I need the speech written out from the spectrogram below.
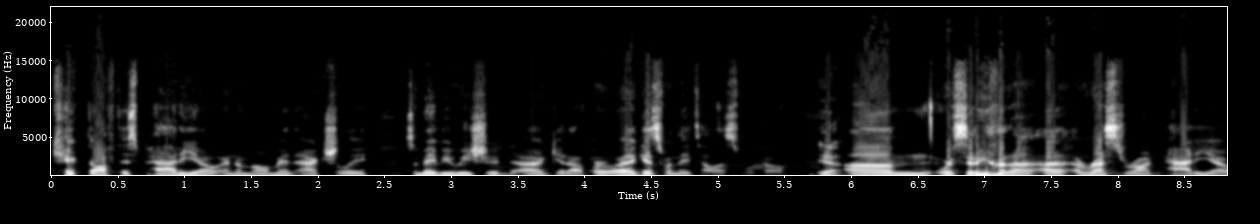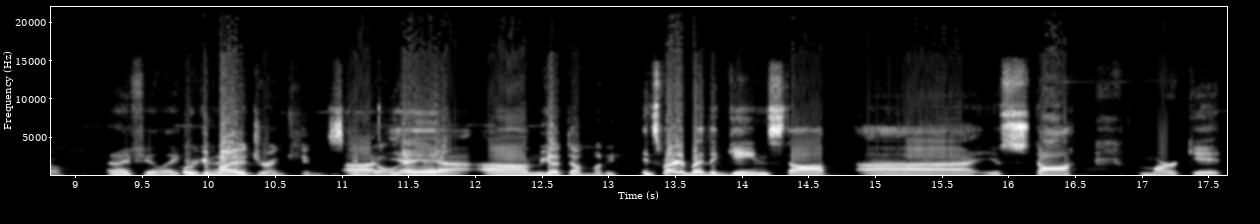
kicked off this patio in a moment, actually. So maybe we should uh, get up, or I guess when they tell us, we'll go. Yeah. Um, we're sitting on a, a, restaurant patio, and I feel like or we're can gonna- buy a drink and just keep uh, going. yeah, yeah, yeah. Um, we got dumb money. inspired by the GameStop uh, you know, stock market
